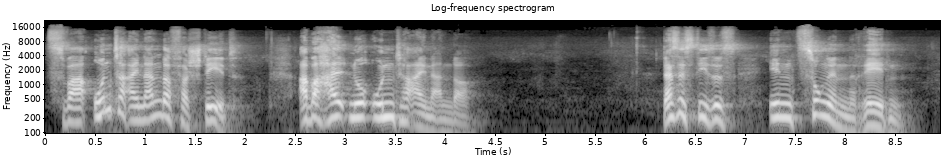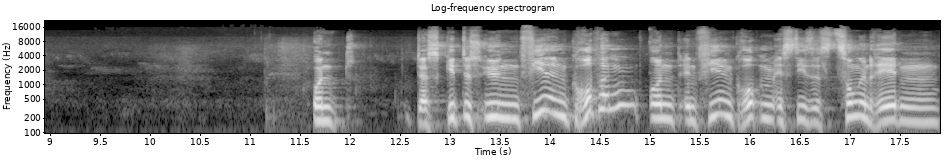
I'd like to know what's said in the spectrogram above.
zwar untereinander versteht, aber halt nur untereinander. Das ist dieses in Zungen reden. Und das gibt es in vielen Gruppen und in vielen Gruppen ist dieses Zungenreden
